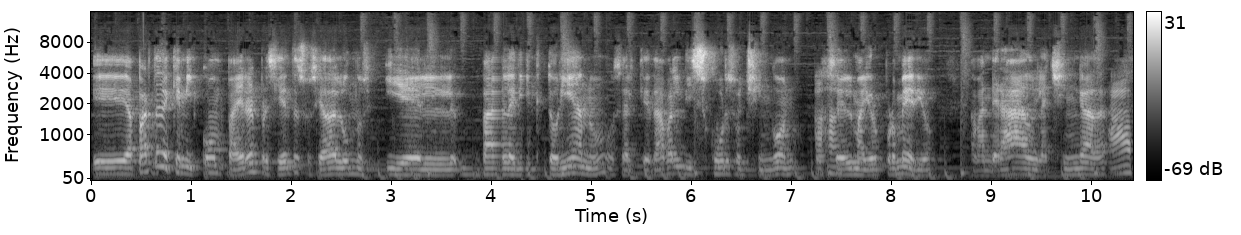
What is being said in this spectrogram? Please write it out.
eh, aparte de que mi compa era el presidente de Sociedad de Alumnos y el valedictoriano, o sea, el que daba el discurso chingón, por ser el mayor promedio, abanderado y la chingada, ah,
